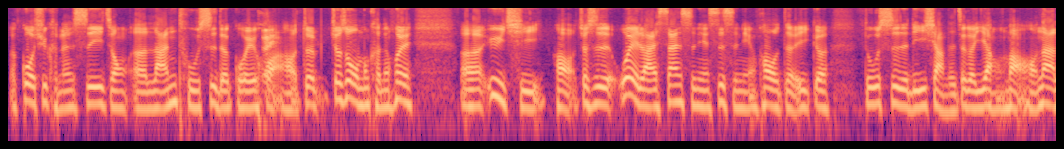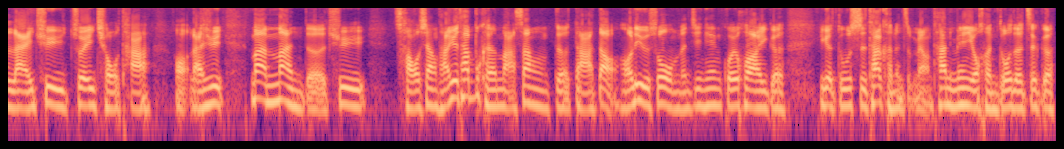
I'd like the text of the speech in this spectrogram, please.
呃，过去可能是一种呃蓝图式的规划哈，对，就是我们可能会呃预期哦，就是未来三十年、四十年后的一个都市理想的这个样貌哦，那来去追求它哦，来去慢慢的去朝向它，因为它不可能马上的达到哦。例如说，我们今天规划一个一个都市，它可能怎么样？它里面有很多的这个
